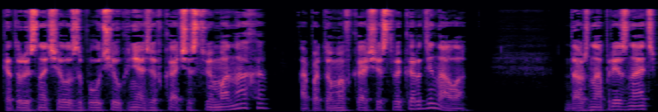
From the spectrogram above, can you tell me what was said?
который сначала заполучил князя в качестве монаха, а потом и в качестве кардинала. Должна признать,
